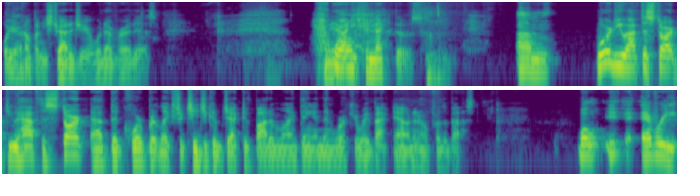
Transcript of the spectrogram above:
or your Yeah. company strategy or whatever it is. I mean, Well- how do you connect those? Um, Or do you have to start? Do you have to start at the corporate, like strategic objective, bottom line thing, and then work your way back down and hope for the best? Well, every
